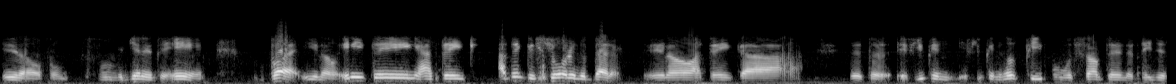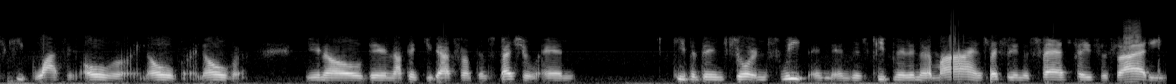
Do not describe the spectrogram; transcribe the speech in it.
you know, from from beginning to end. But you know, anything I think I think the shorter the better. You know, I think uh, that the if you can if you can hook people with something that they just keep watching over and over and over, you know, then I think you got something special. And keeping things short and sweet and, and just keeping it in their mind, especially in this fast paced society,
